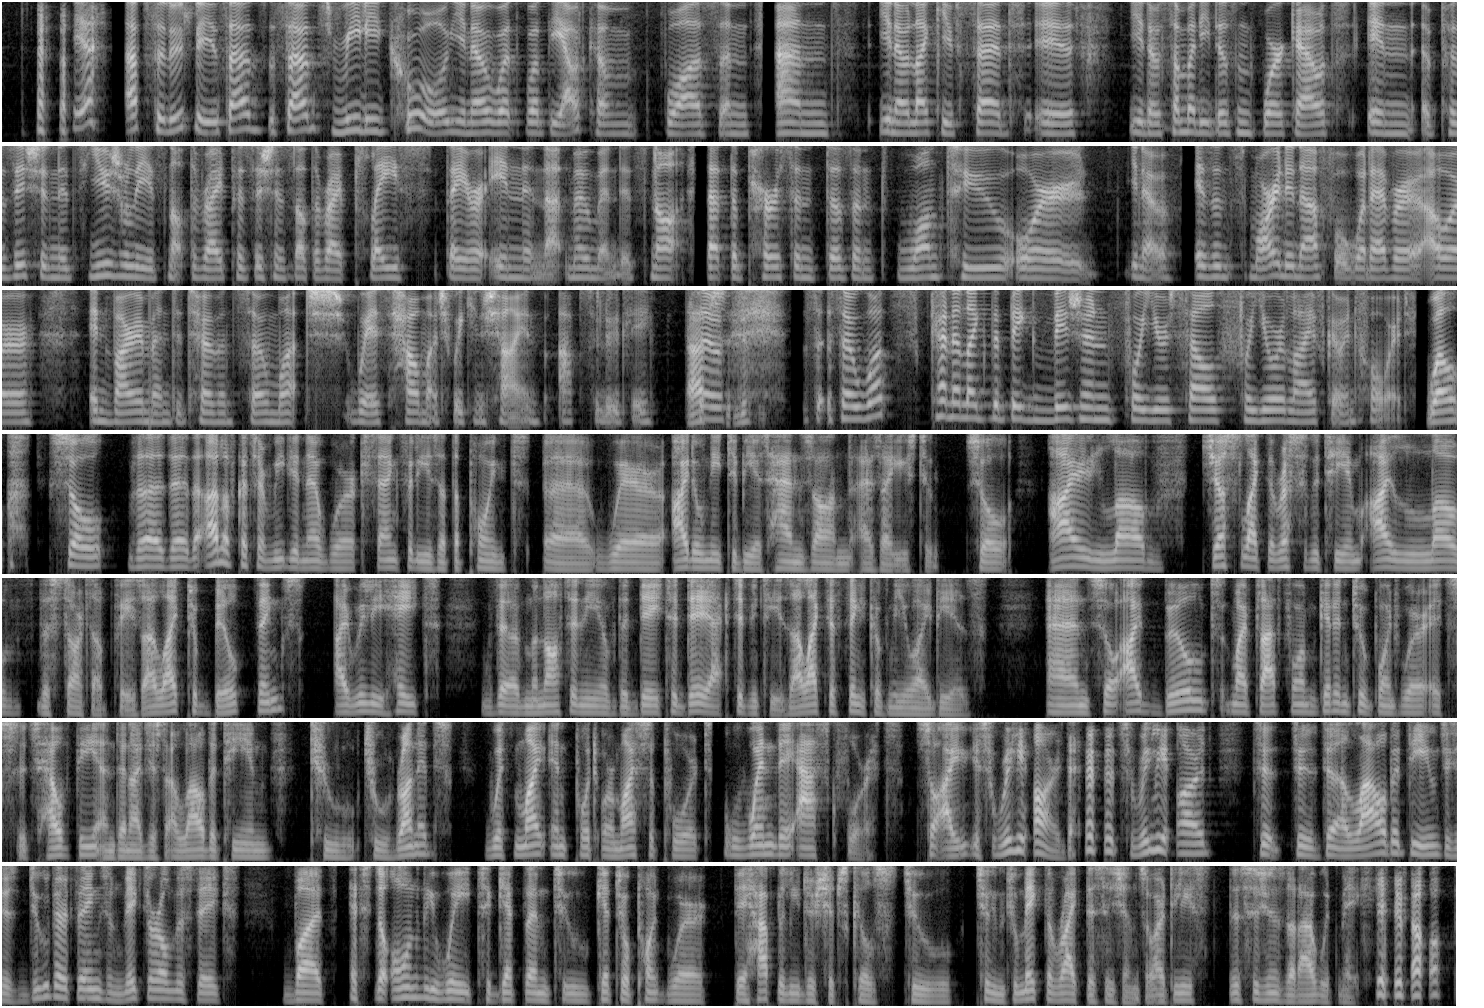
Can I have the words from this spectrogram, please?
yeah, absolutely. It sounds sounds really cool. You know what what the outcome was, and and you know, like you've said, if you know somebody doesn't work out in a position it's usually it's not the right position it's not the right place they are in in that moment. It's not that the person doesn't want to or you know isn't smart enough or whatever. Our environment determines so much with how much we can shine. Absolutely so, so, so what's kind of like the big vision for yourself for your life going forward? Well, so the the, the I Love Qatar Media Network, thankfully, is at the point uh, where I don't need to be as hands on as I used to. So I love, just like the rest of the team, I love the startup phase. I like to build things. I really hate the monotony of the day to day activities. I like to think of new ideas. And so I build my platform, get into a point where it's it's healthy, and then I just allow the team to to run it with my input or my support when they ask for it. So I it's really hard. it's really hard to, to to allow the team to just do their things and make their own mistakes. But it's the only way to get them to get to a point where they have the leadership skills to to to make the right decisions, or at least decisions that I would make. You know,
